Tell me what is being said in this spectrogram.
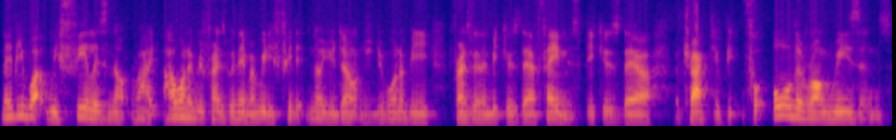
maybe what we feel is not right. I want to be friends with him. I really feel it. No, you don't. You want to be friends with them because they're famous, because they're attractive, for all the wrong reasons.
